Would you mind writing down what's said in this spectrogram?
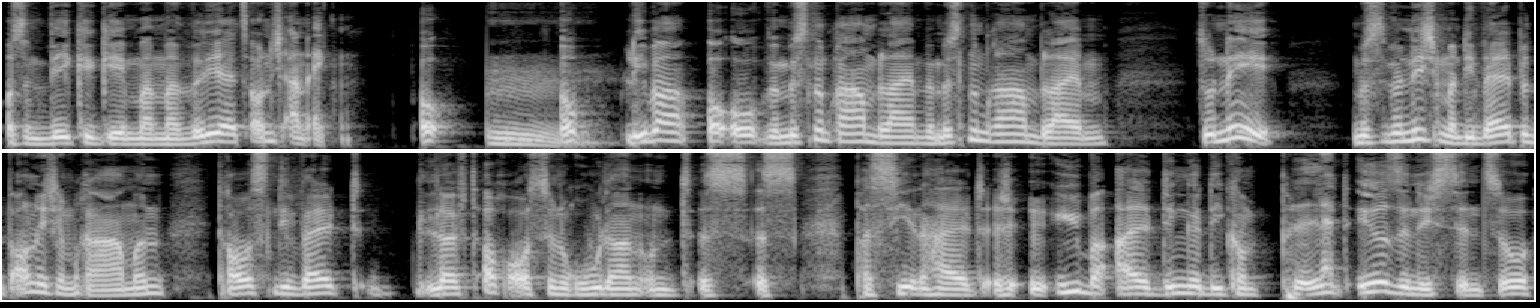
aus dem Weg gegeben, weil man will ja jetzt auch nicht anecken. Oh, mm. oh, lieber, oh, oh, wir müssen im Rahmen bleiben, wir müssen im Rahmen bleiben. So, nee, Müssen wir nicht, man. Die Welt bleibt auch nicht im Rahmen. Draußen die Welt läuft auch aus den Rudern und es, es passieren halt überall Dinge, die komplett irrsinnig sind, so.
